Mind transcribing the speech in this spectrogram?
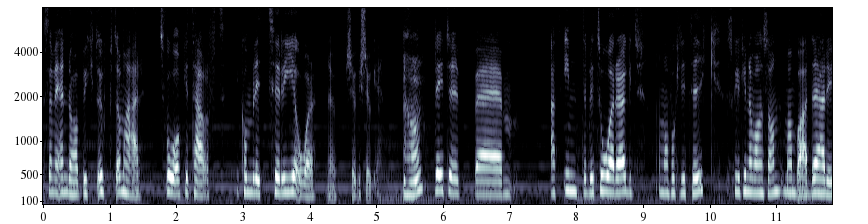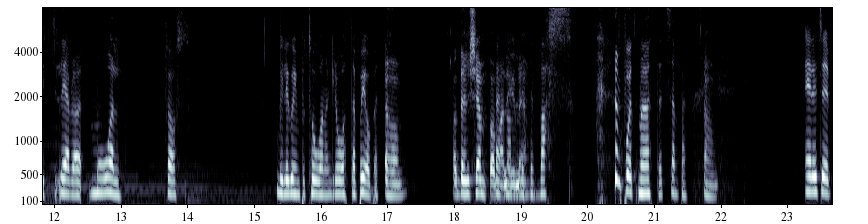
som vi ändå har byggt upp de här två och ett halvt. Det kommer bli tre år nu, 2020. Ja. Det är typ eh, att inte bli tårögd om man får kritik. Skulle kunna vara en sån. Man bara, det här är ju ett jävla mål för oss. Ville gå in på toan och gråta på jobbet. Ja, ja den kämpar man, ju man blir med. lite vass på ett möte till exempel. Är det typ,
